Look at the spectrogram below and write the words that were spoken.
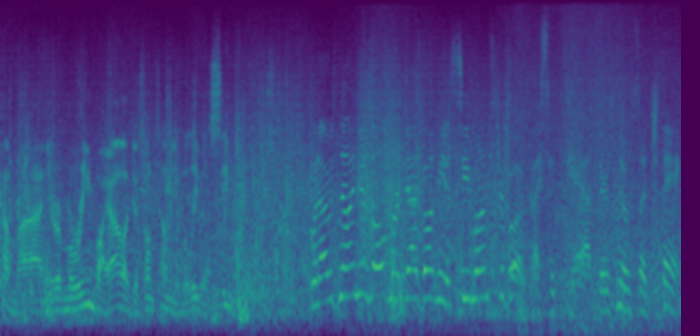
come on. You're a marine biologist. Don't tell me you believe in sea monsters. When I was nine years old, my dad bought me a sea monster book. I said, Dad, there's no such thing.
